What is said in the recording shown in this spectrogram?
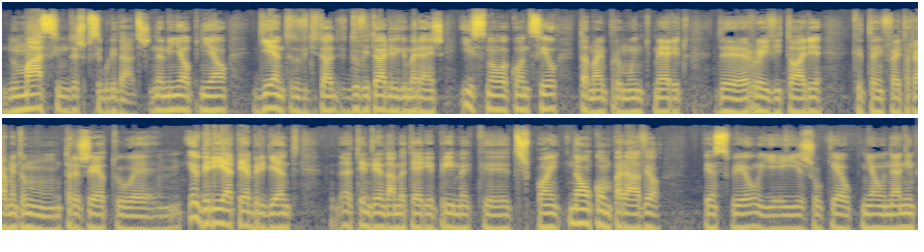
no máximo das possibilidades. Na minha opinião, diante do Vitória, do Vitória de Guimarães, isso não aconteceu, também por muito mérito de Rui Vitória, que tem feito realmente um trajeto, eh, eu diria até brilhante, atendendo à matéria-prima que dispõe, não comparável, penso eu, e aí julgo que é a opinião unânime,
